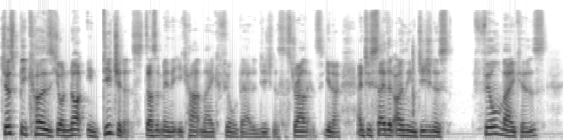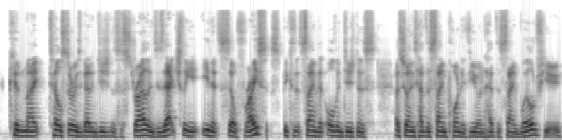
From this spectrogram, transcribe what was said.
just because you're not Indigenous doesn't mean that you can't make a film about Indigenous Australians, you know, and to say that only Indigenous filmmakers can make tell stories about Indigenous Australians is actually in itself racist because it's saying that all Indigenous Australians have the same point of view and have the same worldview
